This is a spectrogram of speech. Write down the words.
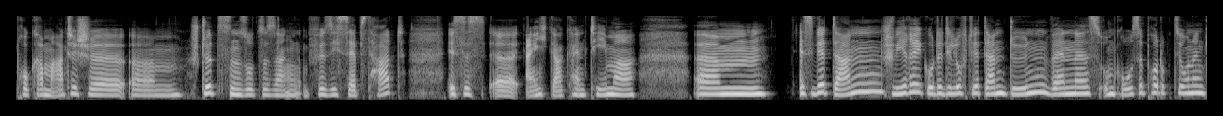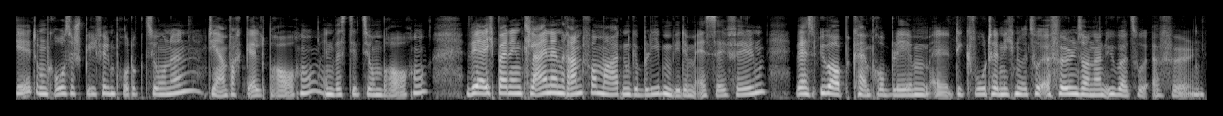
programmatische ähm, Stützen sozusagen für sich selbst hat, ist es äh, eigentlich gar kein Thema. Ähm, es wird dann schwierig oder die Luft wird dann dünn, wenn es um große Produktionen geht, um große Spielfilmproduktionen, die einfach Geld brauchen, Investitionen brauchen. Wäre ich bei den kleinen Randformaten geblieben, wie dem Essayfilm, wäre es überhaupt kein Problem, äh, die Quote nicht nur zu erfüllen, sondern überzuerfüllen.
